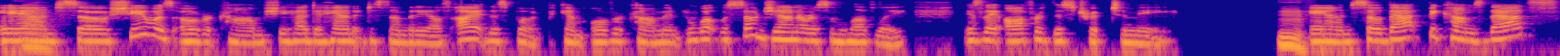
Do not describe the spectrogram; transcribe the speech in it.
And Wow. so she was overcome. She had to hand it to somebody else. I, at this point, became overcome. And what was so generous and lovely is they offered this trip to me. Mm. And so that becomes that's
